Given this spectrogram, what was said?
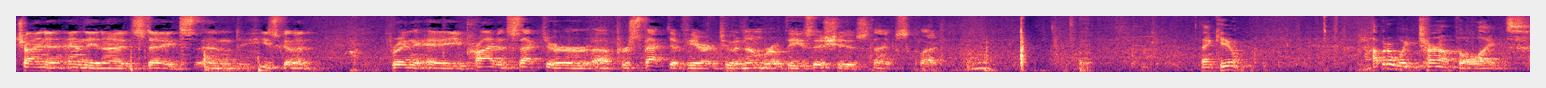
China and the United States. And he's going to bring a private sector uh, perspective here to a number of these issues. Thanks, Clay. Thank you. How about we turn up the lights?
